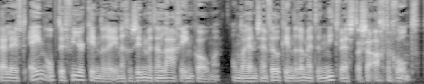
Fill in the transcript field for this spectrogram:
Daar leeft 1 op de 4 kinderen in een gezin met een laag inkomen. Onder hen zijn veel kinderen met een niet-westerse achtergrond.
